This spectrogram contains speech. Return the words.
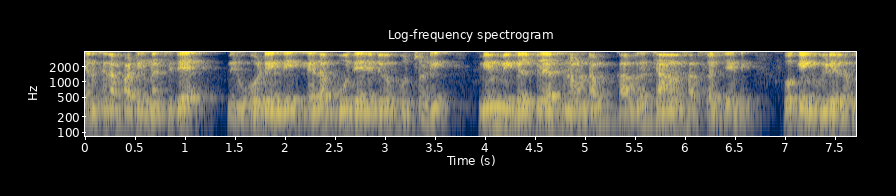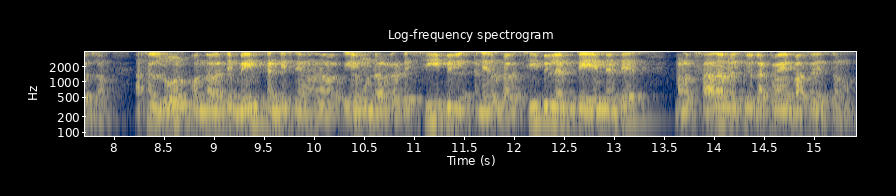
జనసేన పార్టీకి నచ్చితే మీరు ఓటేయండి లేదా బూత్ ఏజెంట్గా కూర్చోండి. మేము మీకు హెల్ప్ చేస్తూనే ఉంటాం. కాకపోతే ఛానల్ సబ్స్క్రైబ్ చేయండి. ఓకే ఇంక వీడియోలోకి వచ్చాం. అసలు లోన్ పొందాలంటే మెయిన్ కండిషన్ ఏమన్నా ఏముండాలంటే సి బిల్ అనేది ఉండాలి. సి బిల్ అంటే ఏంటంటే మనకు సాధారణ వ్యక్తులకు అర్థమయ్యే భాషలో చెప్తాను.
